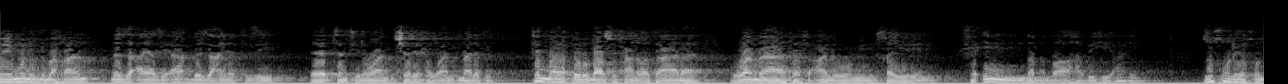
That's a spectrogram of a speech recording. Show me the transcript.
መይሙን እብን ማክራን ነዛ ኣያ እዚኣ በዚ ዓይነት እዚ ተንቲንዋን ሸሪሕዋን ማለት እዩ ثማ የقል ላ ስብሓን ወተላ ወማ ተፍዓሉ ምን ኸይር ፈእና ላሃ ብሂ ዓሊም ዝኾነ ይኹን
